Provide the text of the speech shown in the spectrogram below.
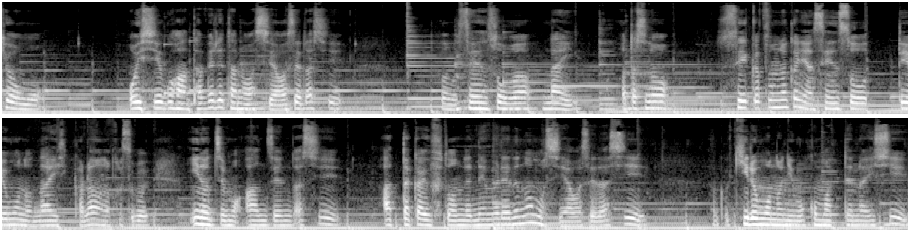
今日も美味しいご飯食べれたのは幸せだしその戦争がない私の生活の中には戦争っていうものないからなんかすごい命も安全だしあったかい布団で眠れるのも幸せだしなんか着るものにも困ってないし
